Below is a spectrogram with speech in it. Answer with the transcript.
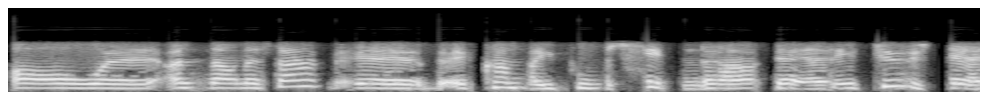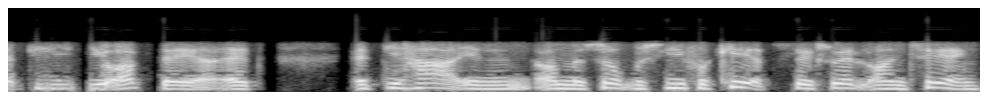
Og, øh, og når man så øh, kommer i puberteten, der opdager, det er typisk der, at de, de opdager, at, at de har en, om man så må sige, forkert seksuel orientering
